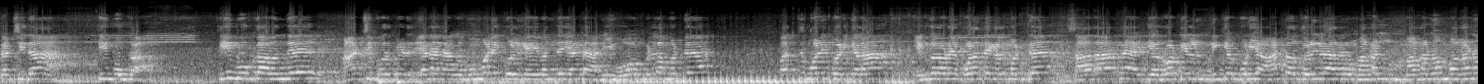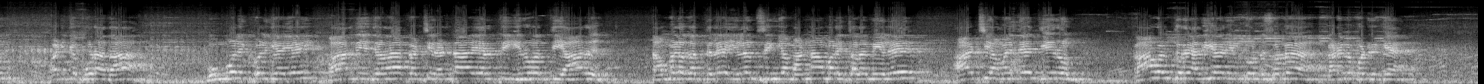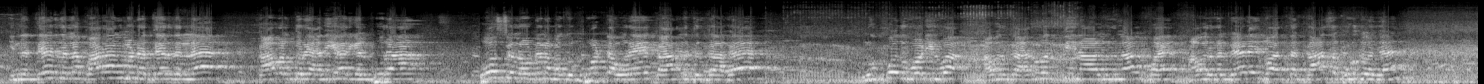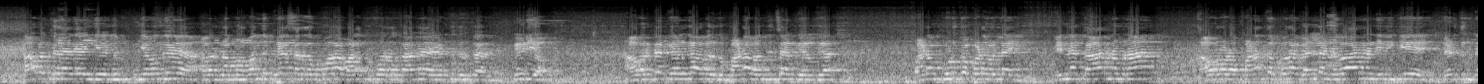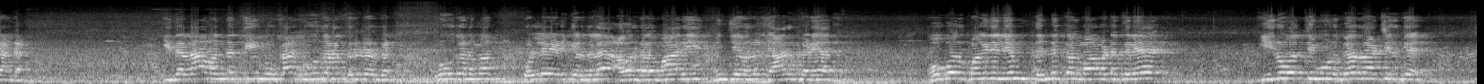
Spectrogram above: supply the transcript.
கட்சி தான் திமுக. திமுக வந்து ஆட்சி பொறுப்பெடு ஏன்னா நாங்கள் மும்மொழி கொள்கை வந்து ஏண்டா நீ ஓம் பிள்ளை மட்டும் பத்து மொழி படிக்கலாம் எங்களுடைய குழந்தைகள் மட்டும் சாதாரண இங்கே ரோட்டில் நிற்கக்கூடிய ஆட்டோ தொழிலாளர் மகள் மகனும் மகனும் படிக்கக்கூடாதா? மும்மொழி கொள்கையை பாரதிய ஜனதா கட்சி ரெண்டாயிரத்தி இருபத்தி ஆறு தமிழகத்திலே இளம் சிங்கம் அண்ணாமலை தலைமையிலே ஆட்சி அமைந்தே தீரும். காவல்துறை அதிகாரிகள் கொண்டு சொல்ல கடமைப்பட்டிருக்கேன். இந்த தேர்தலில் பாராளுமன்ற தேர்தலில் காவல்துறை அதிகாரிகள் பூரா போஸ்டல் ஓட்டு நமக்கு போட்ட ஒரே காரணத்திற்காக முப்பது கோடி ரூபாய் அவருக்கு அறுபத்தி நாலு நாள் அவர்கள் வேலை பார்த்த காசை கொடுக்கலங்க. காவல்துறை இங்கே இங்கே வந்து அவர் நம்ம வந்து பேசுறத பூரா வழக்கு போடுறதுக்காக எடுத்துக்கிட்டாரு வீடியோ. அவர்கிட்ட கேளுங்க அவருக்கு பணம் வந்துச்சான்னு கேளுங்க. பணம் கொடுக்கப்படவில்லை. என்ன காரணம்னா அவரோட பூரா வெள்ள நிவாரண நிதிக்கு எடுத்துக்கிட்டாங்க. இதெல்லாம் வந்து திமுக நூதன திருடர்கள். நூதனமாக கொள்ளையடிக்கிறதுல அவர்களை மாதிரி மிஞ்சியவர்கள் யாரும் கிடையாது. ஒவ்வொரு பகுதியிலையும் திண்டுக்கல் மாவட்டத்திலே இருபத்தி மூணு பேரூராட்சி இருக்கு.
